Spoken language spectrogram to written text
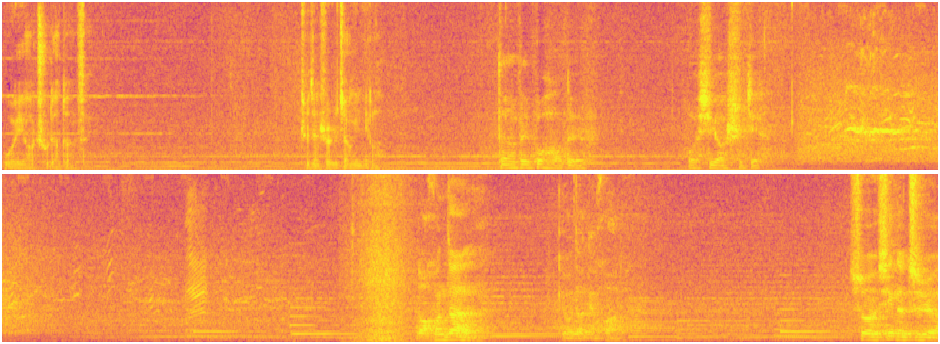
我也要除掉段飞。这件事就交给你了。段飞不好对付。我需要时间。老混蛋给我打电话了，说有新的支援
